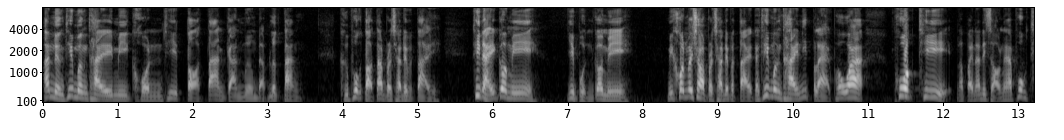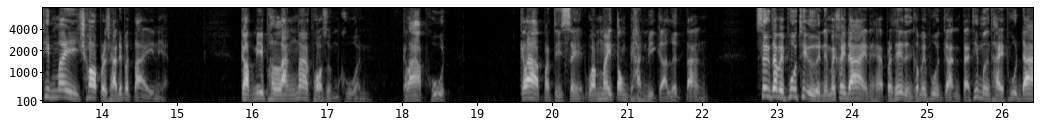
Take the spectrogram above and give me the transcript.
อันหนึ่งที่เมืองไทยมีคนที่ต่อต้านการเมืองแบบเลือกตั้ง คือพวกต่อต้านประชาธิปไตย ที่ไหนก็มีญี่ปุ่นก็มี มีคนไม่ชอบประชาธิปไตย แต่ที่เมืองไทยนี่แปลก เพราะว่าพวกที่เราไปหน้าที่สองนะพวกที่ไม่ชอบประชาธิปไตยเนี่ยกลับมีพลังมากพอสมควร กล้าพูด กล้าปฏิเสธว่าไม่ต้องการมีการเลือกตั้ง ซึ่งถ้าไปพูดที่อื่นเนี่ยไม่ค่อยได้นะฮะประเทศอื่นเขาไม่พูดกัน แต่ที่เมืองไทยพูดได้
